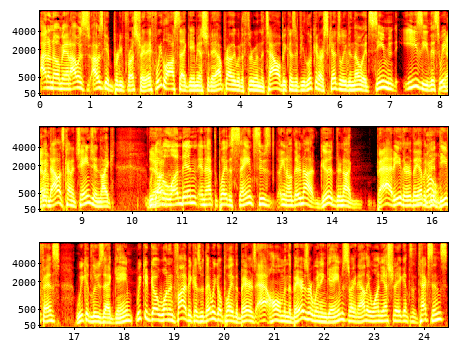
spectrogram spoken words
I don't know, man. I was I was getting pretty frustrated. If we lost that game yesterday, I probably would have threw in the towel because if you look at our schedule, even though it seemed easy this week, Yeah. but now it's kind of changing. Like we Yeah. go to London and have to play the Saints, who's you know they're not good, they're not bad either. They have a No. good defense. We could lose that game. We could go one and five because then we go play the Bears at home, and the Bears are winning games right now. They won yesterday against the Texans.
